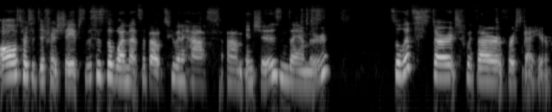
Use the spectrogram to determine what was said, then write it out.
all sorts of different shapes. This is the one that's about two and a half um, inches in diameter. So let's start with our first guy here.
